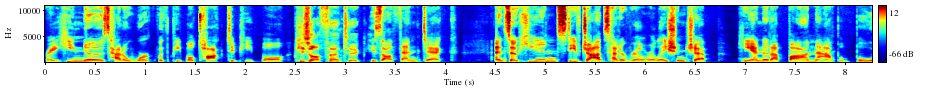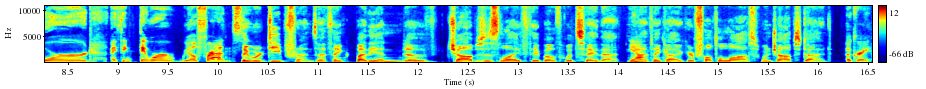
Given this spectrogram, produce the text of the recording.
right? He knows how to work with people, talk to people. He's authentic. He's authentic. And so he and Steve Jobs had a real relationship. He ended up on the Apple board. I think they were real friends. They were deep friends. I think by the end of Jobs' life, they both would say that. Yeah. And I think Iger felt a loss when Jobs died. Agree.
